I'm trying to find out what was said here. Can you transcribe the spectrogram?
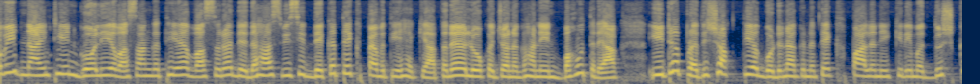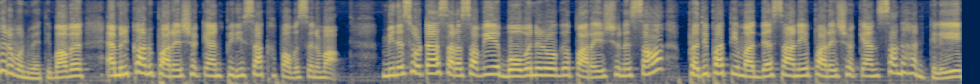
කොවිD-19 ගෝලිය වසංගතය වසර දෙදහස් විසි දෙකතෙක් පැවතිය හැකි අතර ලෝක ජනගහනයෙන් බහුතරයක් ඊට ප්‍රතිශක්තිය ගොඩනගන තෙක් පාලනය කිරීම දුෂ්කරවනු ඇති බව ඇමරිකානු පර්ේෂකයන් පිරිසක් පවසනවා. මිනසෝටා සරසවියේ බෝවන රෝග පර්යේෂණ සහ ප්‍රතිපත්ති මධ්‍යස්ථානයේ පර්යේෂකයන් සඳහන් කළේ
